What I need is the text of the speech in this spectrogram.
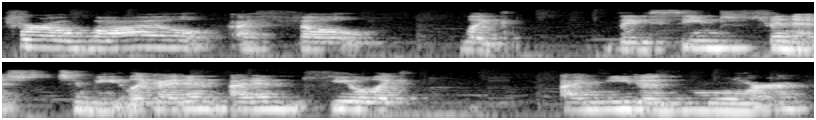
For a while, I felt like they seemed finished to me. Like I didn't. I didn't feel like I needed more.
